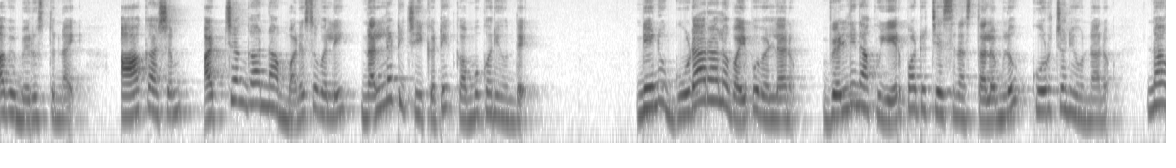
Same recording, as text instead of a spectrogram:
అవి మెరుస్తున్నాయి. ఆకాశం అచ్చంగా నా మనసు వలె నల్లటి చీకటి కమ్ముకొని ఉంది. నేను గుడారాల వైపు వెళ్ళాను. వెళ్ళి నాకు ఏర్పాటు చేసిన స్థలంలో కూర్చొని ఉన్నాను. నా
